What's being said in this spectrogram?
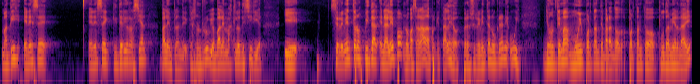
matiz en ese, en ese criterio racial, ¿vale? En plan de que son rubios, valen más que los de Siria. Y si revienta un hospital en Alepo, no pasa nada porque está lejos. Pero si revienta en Ucrania, uy, ya es un tema muy importante para todos. Por tanto, puta mierda ahí,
